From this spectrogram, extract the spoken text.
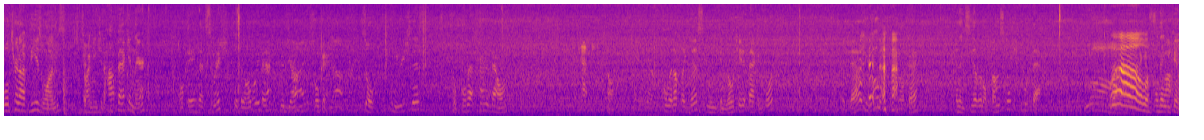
we'll turn off these ones. So I need you to hop back in there. Okay, that switch, flip it all the way back. Good job. Okay. So can you reach this? So pull that kind of down. No. Yeah, Pull it up like this, and you can rotate it back and forth. Like that. okay. And then see that little thumb switch? Flip that. Whoa! And then you can.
